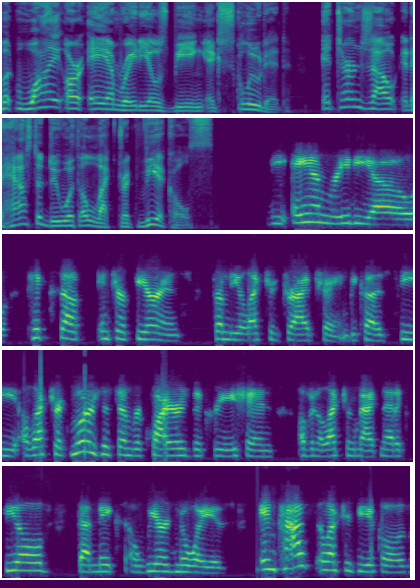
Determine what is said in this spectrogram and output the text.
But why are AM radios being excluded? It turns out it has to do with electric vehicles. The AM radio picks up interference from the electric drivetrain because the electric motor system requires the creation of an electromagnetic field that makes a weird noise. In past electric vehicles,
